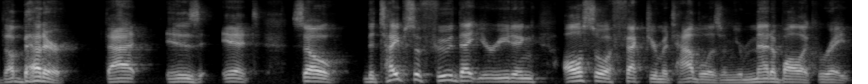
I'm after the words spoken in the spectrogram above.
the better. That is it. So the types of food that you're eating also affect your metabolism, your metabolic rate.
